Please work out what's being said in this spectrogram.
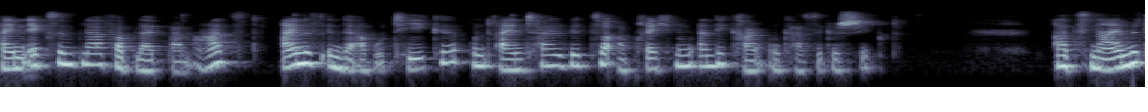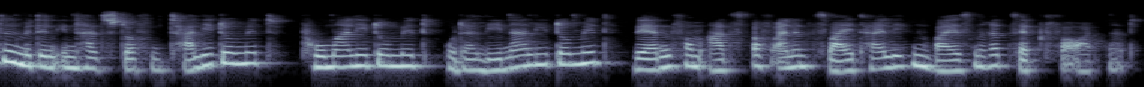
Ein Exemplar verbleibt beim Arzt, eines in der Apotheke und ein Teil wird zur Abrechnung an die Krankenkasse geschickt. Arzneimittel mit den Inhaltsstoffen Thalidomid, Pomalidomid oder Lenalidomid werden vom Arzt auf einem zweiteiligen weißen Rezept verordnet.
